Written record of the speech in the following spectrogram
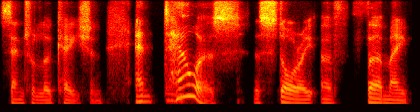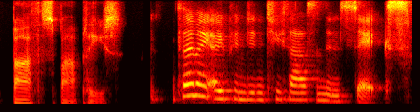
central location. And mm. tell us the story of Thermae Bath Spa, please. Thermae opened in 2006.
